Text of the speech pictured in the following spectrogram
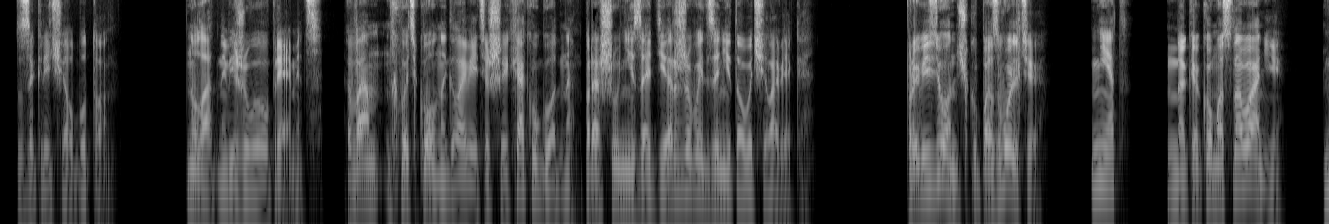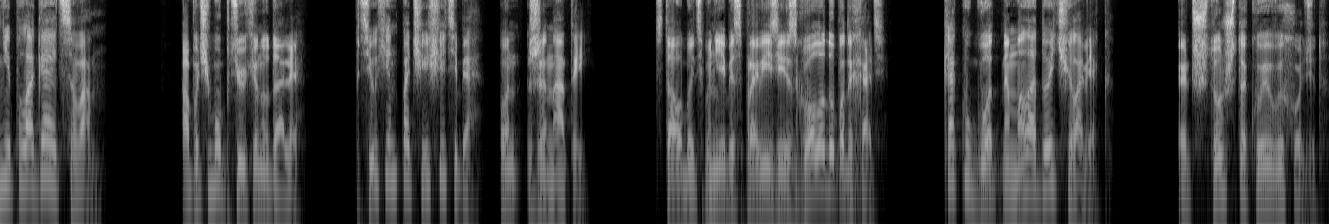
— закричал Бутон. «Ну ладно, вижу, вы упрямец. Вам хоть кол на голове тиши, как угодно. Прошу не задерживать занятого человека». «Провизионочку позвольте». «Нет». «На каком основании?» «Не полагается вам». «А почему Птюхину дали?» «Птюхин почище тебя. Он женатый». Стало быть, мне без провизии с голоду подыхать? Как угодно, молодой человек. Это что ж такое выходит?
